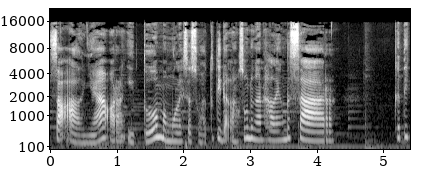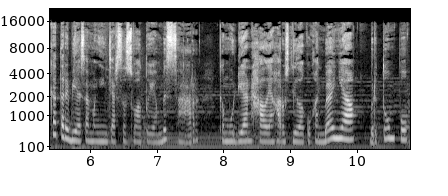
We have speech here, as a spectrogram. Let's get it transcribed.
Soalnya orang itu memulai sesuatu tidak langsung dengan hal yang besar. Ketika terbiasa mengincar sesuatu yang besar, kemudian hal yang harus dilakukan banyak, bertumpuk,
